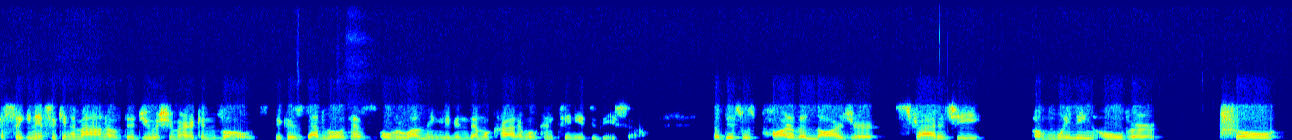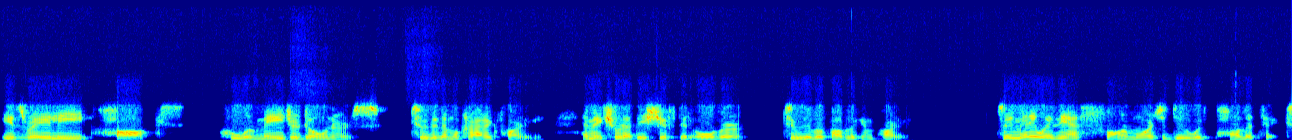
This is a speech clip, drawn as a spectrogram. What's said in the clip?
a significant amount of the Jewish American vote, because that vote has overwhelmingly been Democrat and will continue to be so. But this was part of a larger strategy of winning over pro Israeli hawks who were major donors to the Democratic Party and make sure that they shifted over to the Republican Party. So, in many ways, it has far more to do with politics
